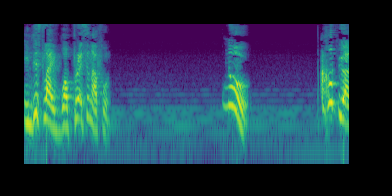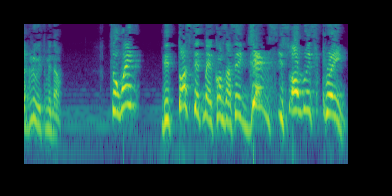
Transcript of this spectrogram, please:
in this life but pressing her phone? No. I hope you agree with me now. So when the third statement comes and says James is always praying,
